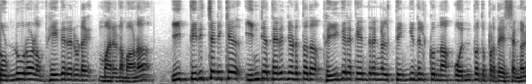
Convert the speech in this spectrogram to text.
തൊണ്ണൂറോളം ഭീകരരുടെ മരണമാണ്. ഈ തിരിച്ചടിക്ക് ഇന്ത്യ തെരഞ്ഞെടുത്തത് ഭീകര കേന്ദ്രങ്ങൾ തിങ്ങി നിൽക്കുന്ന ഒൻപത് പ്രദേശങ്ങൾ.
